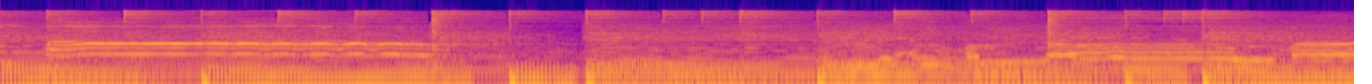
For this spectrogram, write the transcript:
ងបងគុំលាក់បំណងបង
